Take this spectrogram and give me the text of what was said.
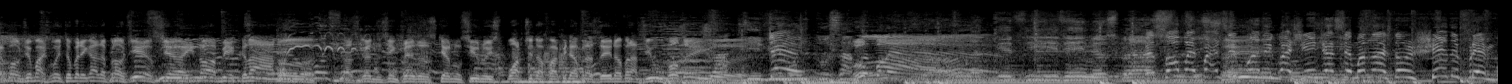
É bom demais, muito obrigado pela audiência. Em nome, claro, das grandes empresas que anunciam no esporte da família brasileira Brasil Rodeio. Opa! O pessoal vai participando aí com a gente. Essa semana nós estamos cheios de prêmio.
